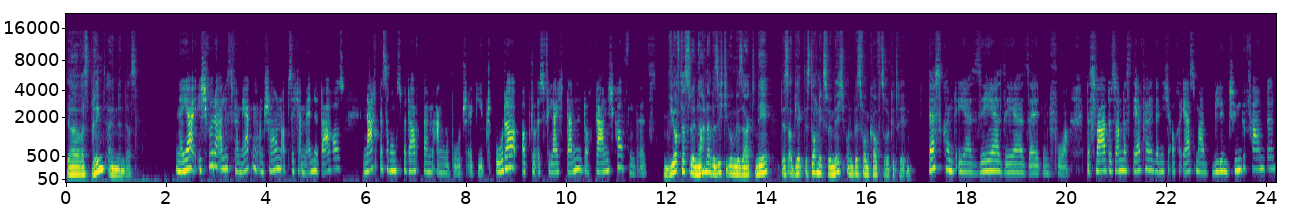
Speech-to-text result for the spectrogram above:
Ja, was bringt einem denn das? Naja, ich würde alles vermerken und schauen, ob sich am Ende daraus Nachbesserungsbedarf beim Angebot ergibt oder ob du es vielleicht dann doch gar nicht kaufen willst. Wie oft hast du denn nach einer Besichtigung gesagt, nee, das Objekt ist doch nichts für mich und bist vom Kauf zurückgetreten? Das kommt eher sehr, sehr selten vor. Das war besonders der Fall, wenn ich auch erstmal blind hingefahren bin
